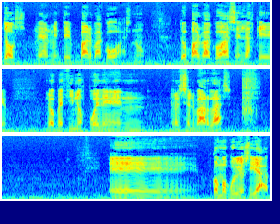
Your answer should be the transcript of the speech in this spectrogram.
dos realmente barbacoas, ¿no? Dos barbacoas en las que los vecinos pueden reservarlas eh, como curiosidad,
